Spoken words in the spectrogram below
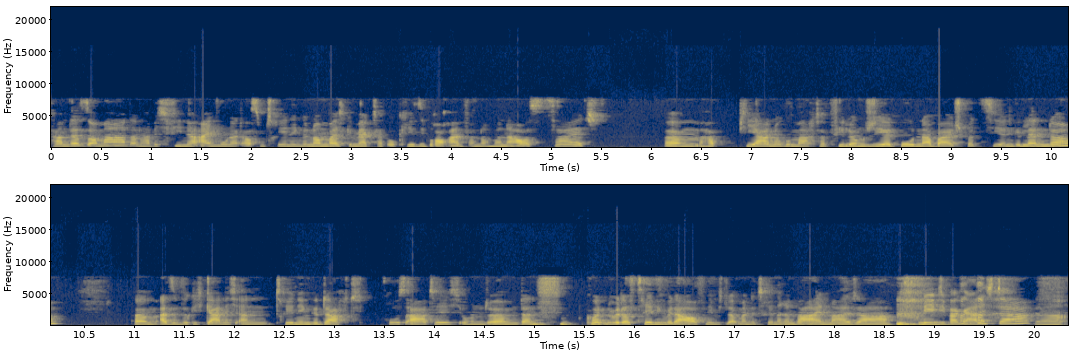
kam der Sommer, dann habe ich Fine einen Monat aus dem Training genommen, weil ich gemerkt habe, okay, sie braucht einfach nochmal eine Auszeit. Ähm, habe Piano gemacht, habe viel longiert, Bodenarbeit, Spazieren, Gelände. Ähm, also wirklich gar nicht an Training gedacht großartig und ähm, dann konnten wir das Training wieder aufnehmen. Ich glaube, meine Trainerin war einmal da. Nee, die war gar nicht da, ja.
